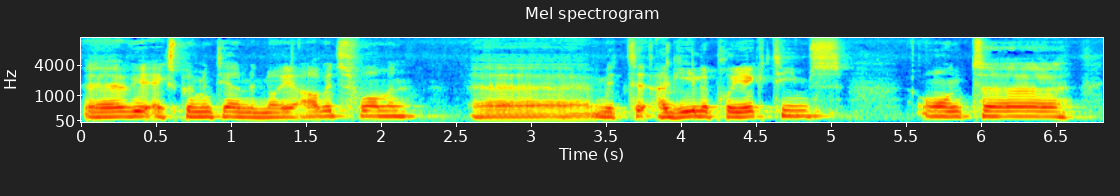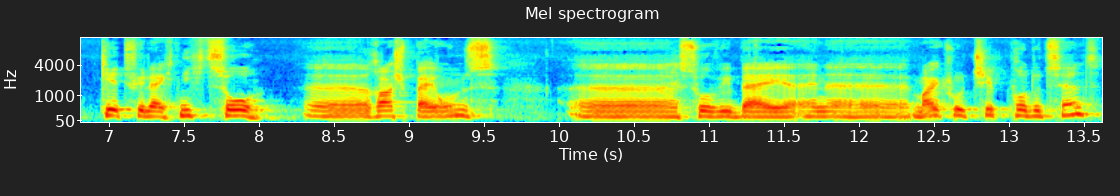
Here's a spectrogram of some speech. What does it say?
Wir experimentieren mit neuen Arbeitsformen, äh, mit agile Projektteams und äh, geht vielleicht nicht so äh, rasch bei uns, so wie bei einem Microchip-Produzent,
